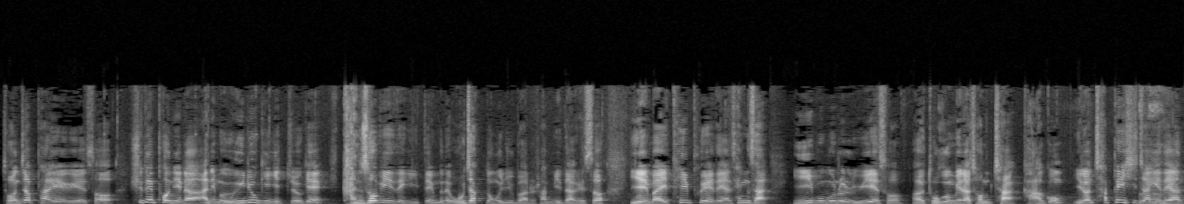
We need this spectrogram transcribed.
전자파에 의해서 휴대폰이나 아니면 의료기기 쪽에 간섭이 되기 때문에 오작동을 유발을 합니다. 그래서 EMI 테이프에 대한 생산 이 부분을 위해서 어, 도금이나 점착, 가공 이런 차폐 시장에 대한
